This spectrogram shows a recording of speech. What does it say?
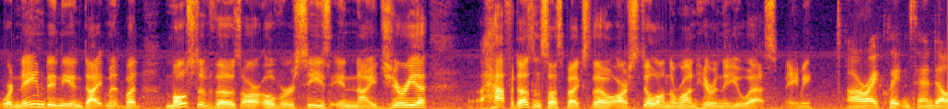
were named in the indictment, but most of those are overseas in Nigeria. Half a dozen suspects, though, are still on the run here in the U.S. Amy. All right, Clayton Sandell.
